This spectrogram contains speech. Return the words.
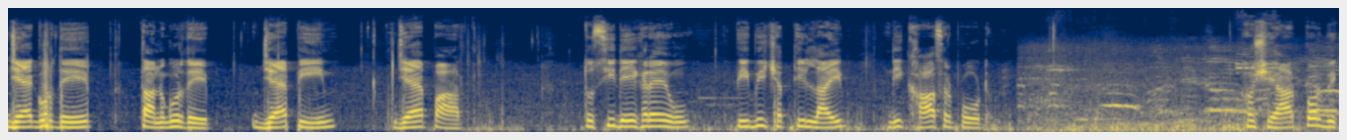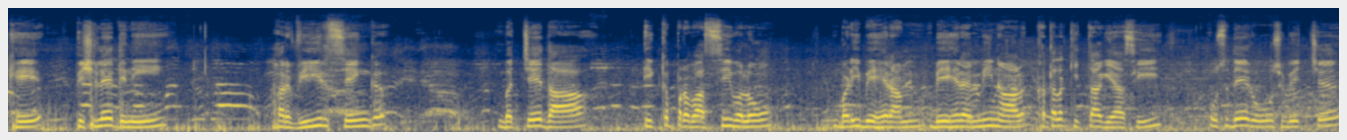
ਜੈ ਗੁਰਦੇਵ, ਧੰਨ ਗੁਰਦੇਵ, ਜੈ ਭੀਮ, ਜੈ ਭਾਰਤ। ਤੁਸੀਂ ਦੇਖ ਰਹੇ ਹੋ ਪੀਬੀ 36 ਲਾਈਵ ਦੀ ਖਾਸ ਰਿਪੋਰਟ। ਹੁਸ਼ਿਆਰਪੁਰ ਵਿਖੇ ਪਿਛਲੇ ਦਿਨੀ ਹਰਵੀਰ ਸਿੰਘ ਬੱਚੇ ਦਾ ਇੱਕ ਪ੍ਰਵਾਸੀ ਵੱਲੋਂ ਬੜੀ ਬੇਹਰਾਮ, ਬੇਰਹਿਮੀ ਨਾਲ ਕਤਲ ਕੀਤਾ ਗਿਆ ਸੀ। ਉਸ ਦੇ ਰੋਸ ਵਿੱਚ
